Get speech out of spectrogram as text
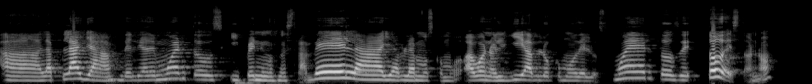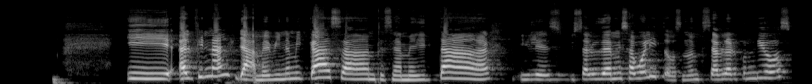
a la playa del Día de Muertos y prendimos nuestra vela y hablamos como, ah, bueno, el guía habló como de los muertos, de todo esto, ¿no? Y al final ya me vine a mi casa, empecé a meditar y les saludé a mis abuelitos, ¿no? Empecé a hablar con Dios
